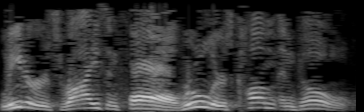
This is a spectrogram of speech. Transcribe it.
Leaders rise and fall. Rulers come and go.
